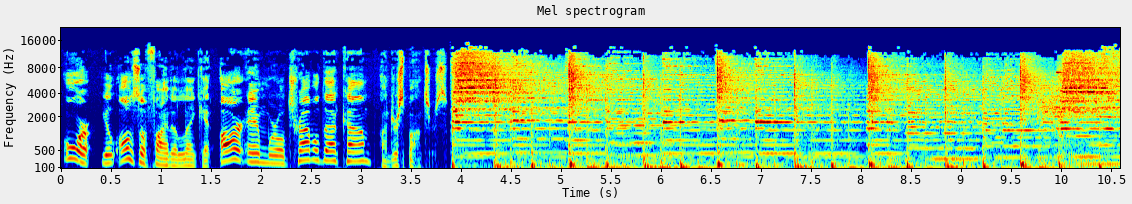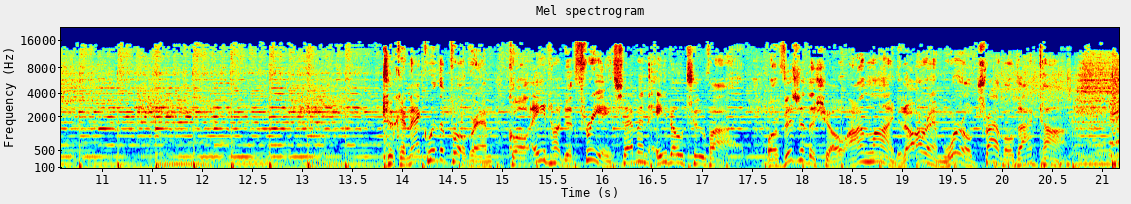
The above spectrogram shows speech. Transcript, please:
or you'll also find a link at rmworldtravel.com under sponsors. To connect with the program, call 800 387 8025 or visit the show online at rmworldtravel.com.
